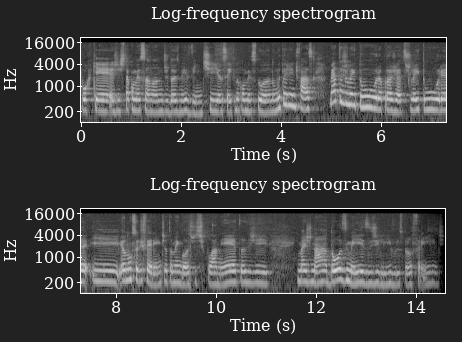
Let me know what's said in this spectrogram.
porque a gente está começando o ano de 2020 e eu sei que no começo do ano muita gente faz metas de leitura, projetos de leitura e eu não sou diferente, eu também gosto de estipular metas, de imaginar 12 meses de livros pela frente.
